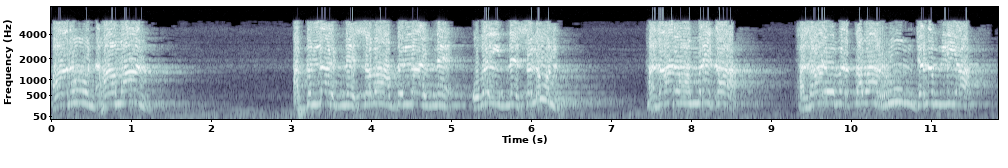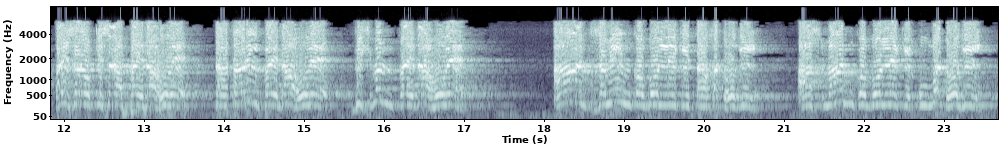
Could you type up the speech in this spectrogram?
قانون حامان، عبداللہ ابن سبا، عبداللہ ابن ابئی ابن سلول، ہزاروں امریکہ، ہزاروں مرتبہ روم جنم لیا پیسر و کسرا پیدا ہوئے، تاتاری پیدا ہوئے، دشمن پیدا ہوئے۔ آج زمین کو بولنے کی طاقت ہوگی۔ آسمان کو بولنے کی قوت ہوگی۔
